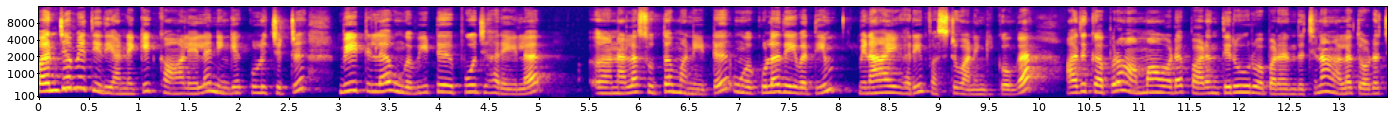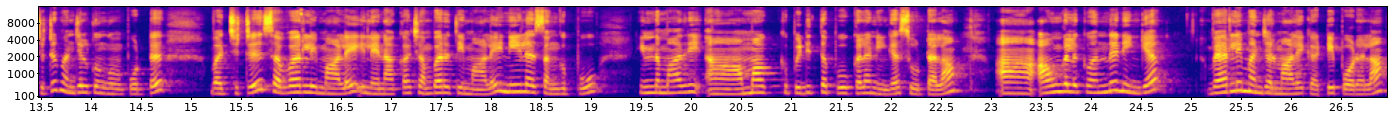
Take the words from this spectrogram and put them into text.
பஞ்சமி தேதி அன்னைக்கு காலையில் நீங்கள் குளிச்சுட்டு வீட்டில் உங்கள் வீட்டு பூஜை அறையில் நல்லா சுத்தம் பண்ணிவிட்டு உங்கள் குலதெய்வத்தையும் விநாயகரையும் ஃபஸ்ட்டு வணங்கிக்கோங்க. அதுக்கப்புறம் அம்மாவோட படம் திருவுருவ படம் இருந்துச்சுன்னா நல்லா தொடச்சிட்டு மஞ்சள் குங்குமம் போட்டு வச்சுட்டு செவ்வரளி மாலை இல்லைனாக்கா செம்பருத்தி மாலை நீல சங்குப்பூ இந்த மாதிரி அம்மாவுக்கு பிடித்த பூக்களை நீங்கள் சூட்டலாம். அவங்களுக்கு வந்து நீங்கள் வெரலி மஞ்சள் மாலை கட்டி போடலாம்.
